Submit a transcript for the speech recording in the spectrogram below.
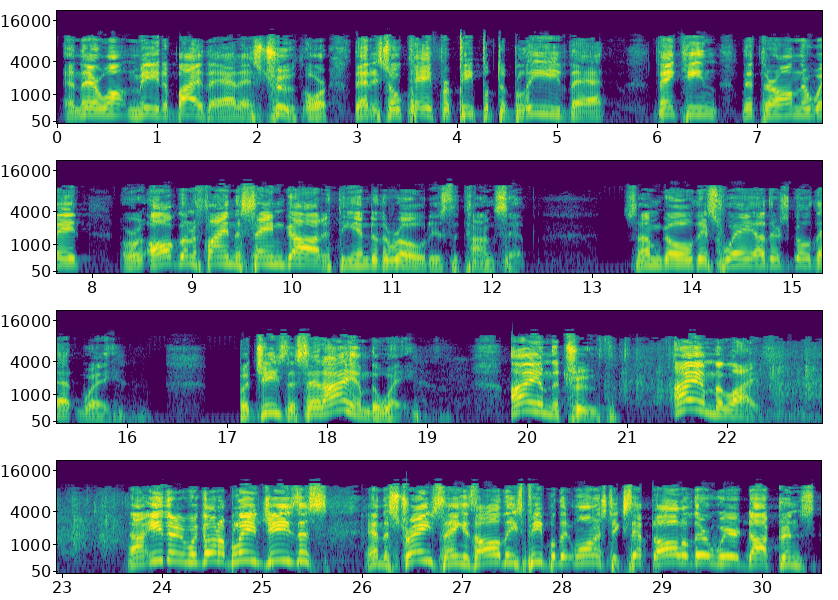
And they're wanting me to buy that as truth or that it's okay for people to believe that, thinking that they're on their way or all going to find the same God at the end of the road is the concept. Some go this way, others go that way. But Jesus said, I am the way. I am the truth. I am the life. Now, either we're going to believe Jesus, and the strange thing is, all these people that want us to accept all of their weird doctrines,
